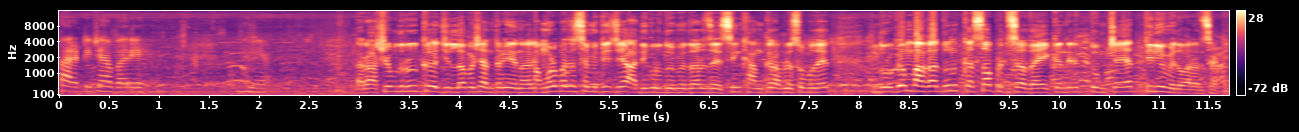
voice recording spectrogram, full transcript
पार्टीचे आभारी आहे. धन्यवाद. बुद्रुक जिल्हा परिषद अंतर्गत येणारे अमोड पंचायत समितीचे अधिकृत उमेदवार जयसिंग खामकर आपल्यासोबत आहेत. दुर्गम भागातून कसा प्रतिसाद आहे? एकंदरीत तुमच्या या तिन्ही उमेदवारांसाठी.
